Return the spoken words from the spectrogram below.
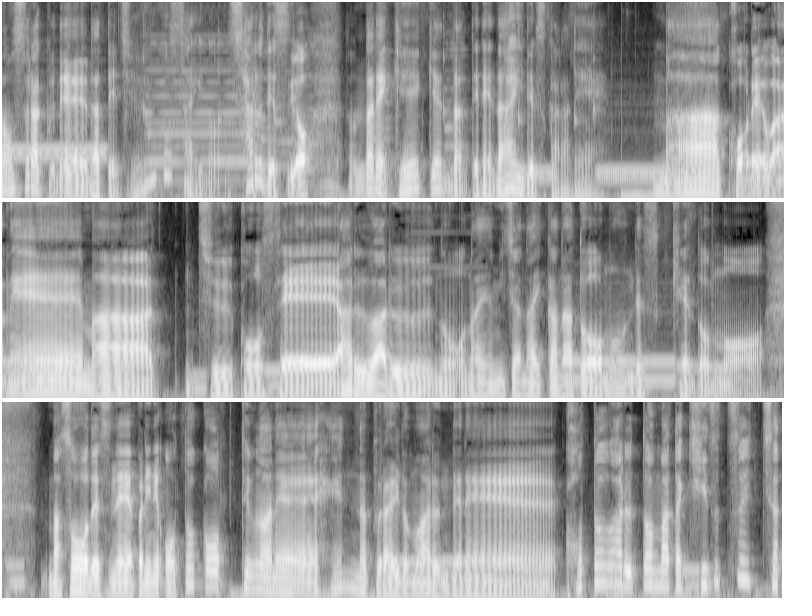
あ、おそらくね、だって15歳の猿ですよ。そんなね、経験なんてね、ないですからね。まあ、これはね、まあ、中高生あるあるのお悩みじゃないかなと思うんですけども。まあそうですね。やっぱりね、男っていうのはね、変なプライドもあるんでね、断るとまた傷ついちゃっ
